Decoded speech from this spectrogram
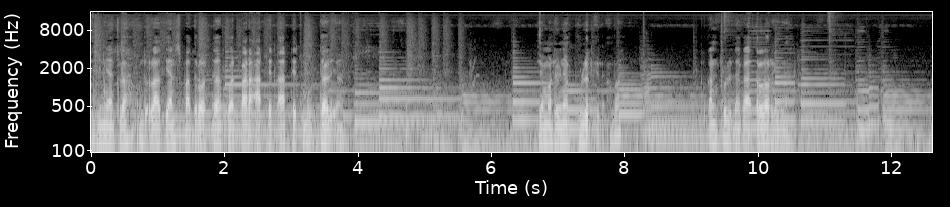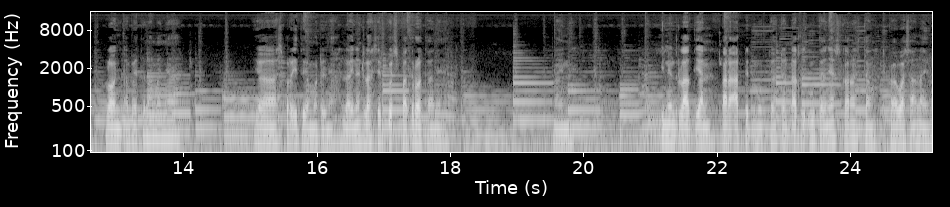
Di sini adalah untuk latihan sepatu roda buat para atlet-atlet muda ya. Dia modelnya bulat gitu. Apa? Bukan bulat ya kayak telur gitu. Lon apa itu namanya? Ya seperti itu ya modelnya. Ini adalah sirkuit sepatu rodanya nah ini. Ini untuk latihan para atlet muda dan atlet mudanya sekarang sedang di bawah sana ya.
